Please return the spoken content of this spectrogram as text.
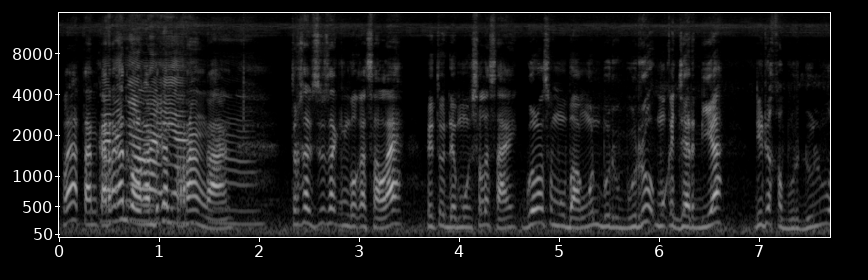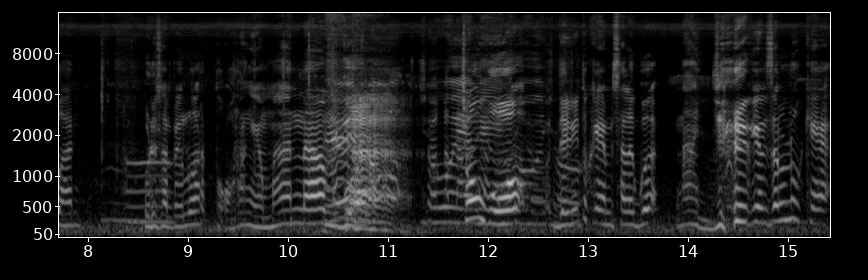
kelihatan karena kan kalau ngambil kan ya. terang kan. Hmm. terus habis itu saking gue keselnya itu udah mau selesai gue langsung mau bangun buru-buru mau kejar dia dia udah kabur duluan. Udah sampai luar tuh orang yang mana mau gua cowok ya, cowok cowok, dan itu kayak misalnya gue najis kayak misalnya lu kayak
